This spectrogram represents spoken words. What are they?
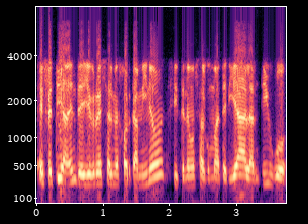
Efectivamente, yo creo que es el mejor camino. Si tenemos algún material antiguo,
